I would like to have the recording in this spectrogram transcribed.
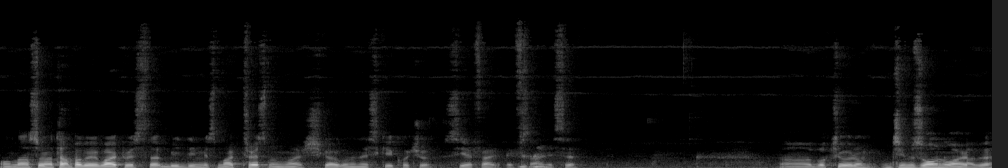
Ondan sonra Tampa Bay Vipers'ta bildiğimiz Mark Trestman var. Chicago'nun eski koçu. CFL efsanesi. Bakıyorum Jim Zorn var abi.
